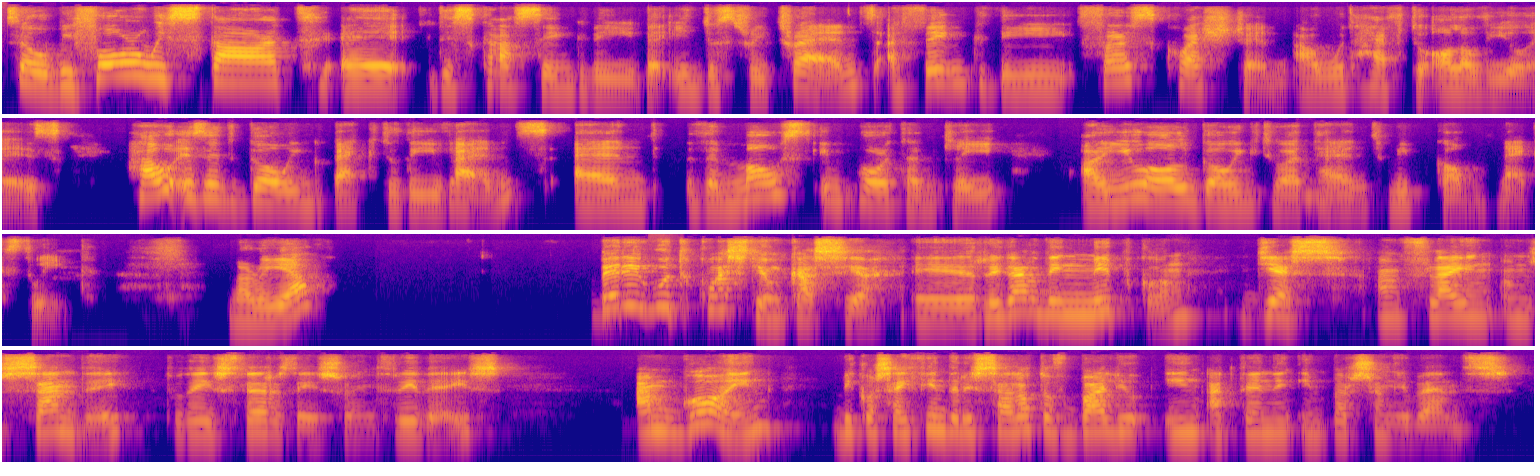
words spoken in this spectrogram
So before we start uh, discussing the, the industry trends, I think the first question I would have to all of you is, how is it going back to the events? And the most importantly, are you all going to attend MIPCOM next week? Maria? Very good question, Kasia. Uh, regarding MIPCOM, yes, I'm flying on Sunday. Today is Thursday, so in three days. I'm going because I think there is a lot of value in attending in-person events.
